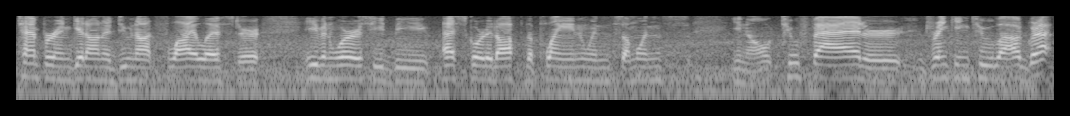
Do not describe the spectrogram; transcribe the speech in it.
temper and get on a do not fly list, or even worse, he'd be escorted off the plane when someone's, you know, too fat or drinking too loud. Gra-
